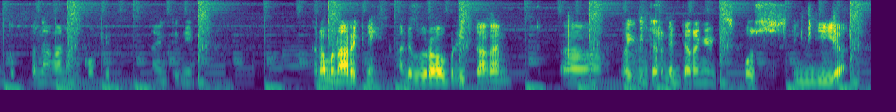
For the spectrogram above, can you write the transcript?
untuk penanganan COVID-19 ini. Karena menarik nih, ada beberapa berita kan eh, lagi gencar-gencarnya expose India. nih.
